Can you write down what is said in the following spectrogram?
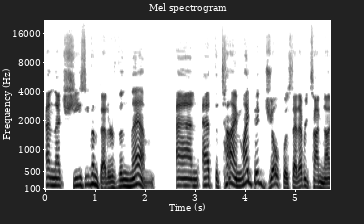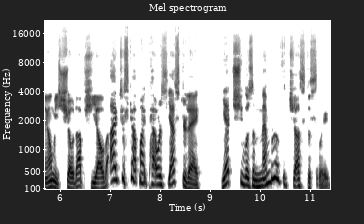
and that she's even better than them. And at the time, my big joke was that every time Naomi showed up, she yelled, I just got my powers yesterday. Yet she was a member of the Justice League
